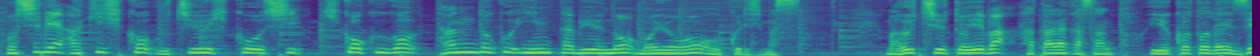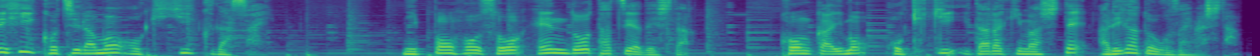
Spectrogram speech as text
星出昭彦宇宙飛行士帰国後単独インタビューの模様をお送りします。まあ、宇宙といえば畑中さんということで、ぜひこちらもお聞きください。日本放送遠藤達也でした。今回もお聞きいただきましてありがとうございました。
